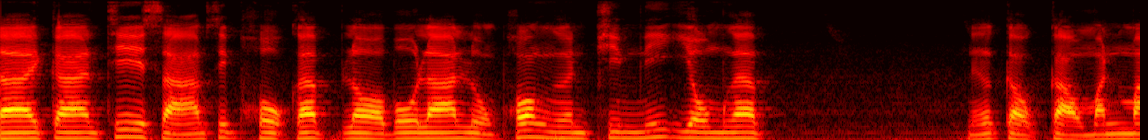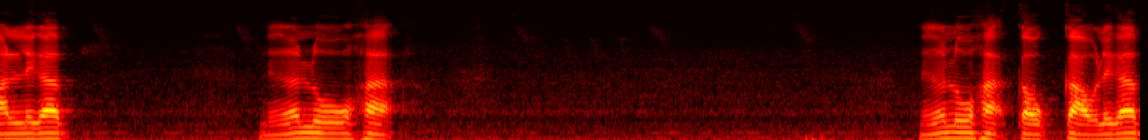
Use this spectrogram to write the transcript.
รายการที่ 36 ครับ หล่อโบราณหลวงพ่อเงินพิมพ์นิยมครับ เนื้อเก่าๆมันๆเลยครับ เนื้อโลหะ เนื้อโลหะเก่าๆเลยครับ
